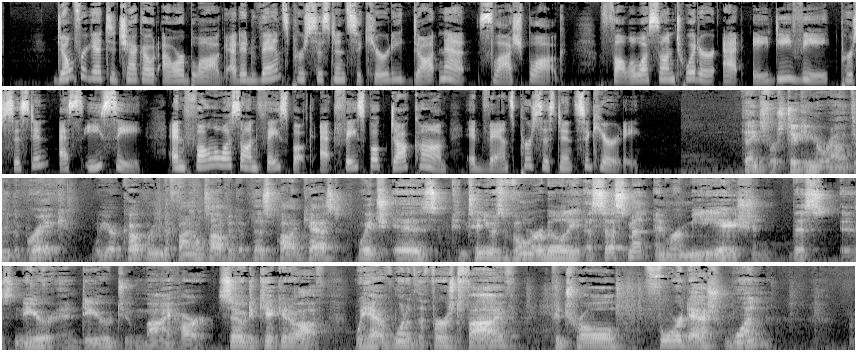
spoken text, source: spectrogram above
Don't forget to check out our blog at advancedpersistentsecurity.net/blog. Follow us on Twitter at ADVPersistentSEC and follow us on Facebook at facebook.com Advanced Persistent Security. Thanks for sticking around through the break. We are covering the final topic of this podcast, which is continuous vulnerability assessment and remediation. This is near and dear to my heart. So, to kick it off, we have one of the first five, Control 4 1.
